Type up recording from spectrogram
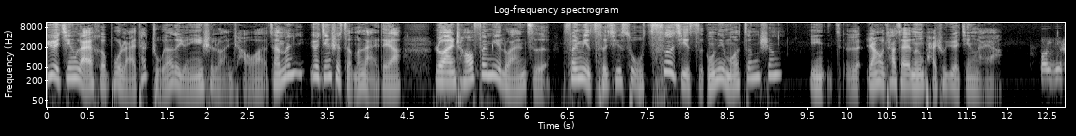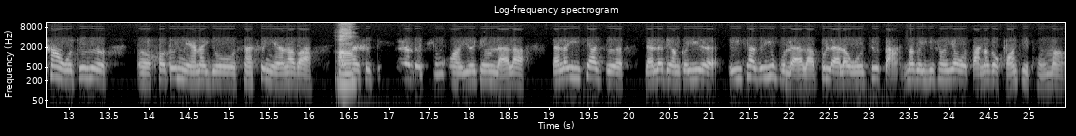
月经来和不来，它主要的原因是卵巢啊。咱们月经是怎么来的呀？卵巢分泌卵子，分泌雌激素，刺激子宫内膜增生，引然后它才能排出月经来啊。哦，以上我就是呃好多年了，有三四年了吧，啊刚开始就这样的情况，月经来了，来了一下子来了两个月，一下子又不来了，不来了我就打那个医生要我打那个黄体酮嘛，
